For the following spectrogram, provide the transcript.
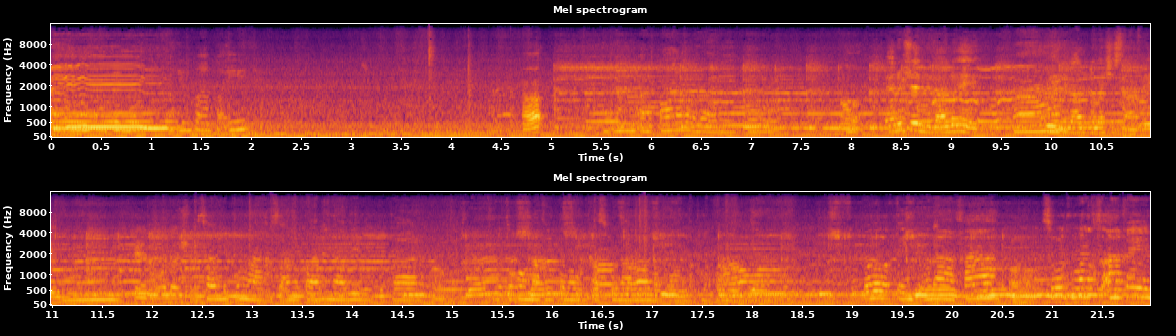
me. Huh? Pero siya, nilalo eh. Ha? Uy, nilalo naman siya sa akin. Hmm. Kaya nawala siya. Sabi ko nga, sa ano pa rin, naririto ka. Gusto kong makita ng Pasko namin na anak na pamilya. Oo, thank you na ka. Suot mo anak sa akin.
